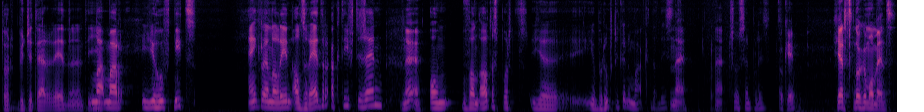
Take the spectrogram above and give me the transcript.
door budgettaire redenen. Die... Maar, maar je hoeft niet enkel en alleen als rijder actief te zijn Nee, om van autosport je, je beroep te kunnen maken. Dat is het. nee. Zo simpel is het. Oké. Gert, nog een moment.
